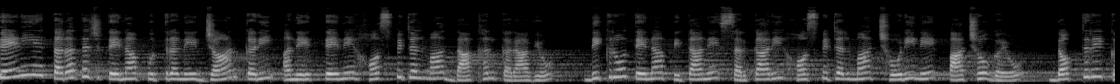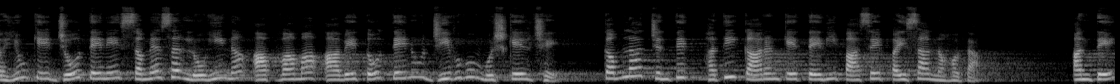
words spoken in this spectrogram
તેણીએ તરત જ તેના પુત્રને જાણ કરી અને તેને હોસ્પિટલમાં દાખલ કરાવ્યો. દીકરો તેના પિતાને સરકારી હોસ્પિટલમાં છોડીને પાછો ગયો. ડોક્ટરે કહ્યું કે જો તેને સમયસર લોહી ન આપવામાં આવે તો તેનું જીવવું મુશ્કેલ છે. કમલા ચિંતિત હતી કારણ કે તેની પાસે પૈસા નહોતા. અંતે,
